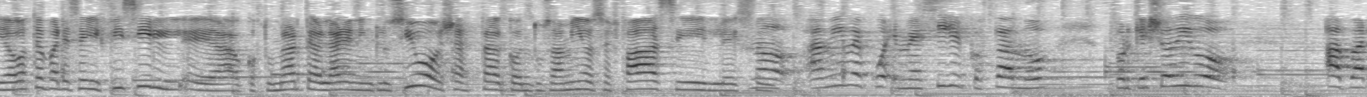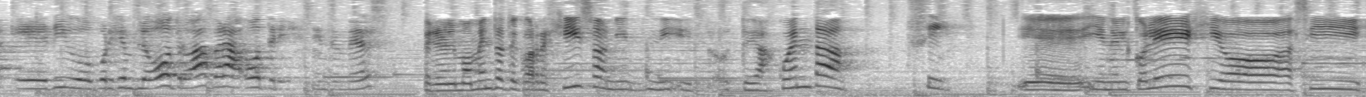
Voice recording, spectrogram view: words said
¿Y a vos te parece difícil eh, acostumbrarte a hablar en inclusivo o ya está con tus amigos es fácil? Es, No, a mí me, me sigue costando porque yo digo, ah, par- eh, digo, por ejemplo, otro, ah, pará, otro, ¿entendés? ¿Pero en el momento te corregís o ni, ni- te das cuenta? Sí. Eh, ¿Y en el colegio, así,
